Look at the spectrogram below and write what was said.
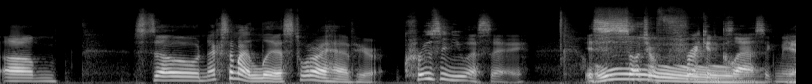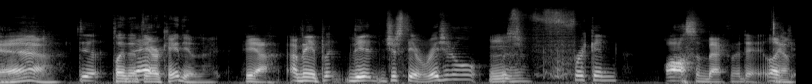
Um, so next on my list, what do I have here? Cruis'n USA is such a freaking Ooh, classic, man. Yeah. D- Played that at the arcade the other night. Yeah, I mean, but the just the original was Mm-hmm. freaking awesome back in the day. Like, Yeah.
